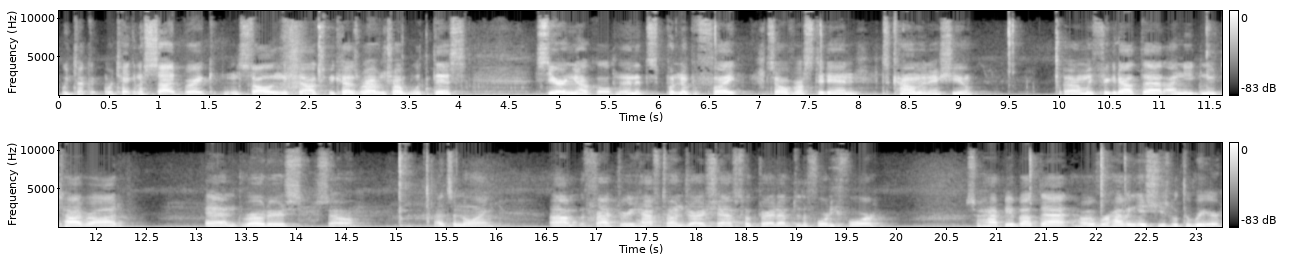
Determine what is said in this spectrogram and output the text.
we took we're taking a side break installing the shocks because we're having trouble with this steering knuckle and it's putting up a fight. It's all rusted in. It's a common issue. Um, we figured out that I need new tie rod and rotors, so that's annoying. Um, the factory half-ton drive shaft's hooked right up to the 44, so happy about that. However, we're having issues with the rear.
